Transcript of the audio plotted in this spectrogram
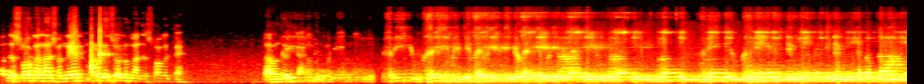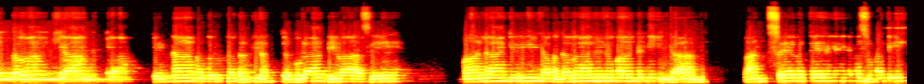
அந்த ஸ்லோகம்லாம் சொன்னேன். மறுபடியும் சொல்லுங்க அந்த ஸ்லோகத்தை. ஹரீம் ஹரீம் இது ஹரீம் ஹரீம் ஹரீம் கிண்ணாமகுர்கபிரபுராதிவாசே மாலாகிரீட பகவான் वाक्सेवदेव सुमति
